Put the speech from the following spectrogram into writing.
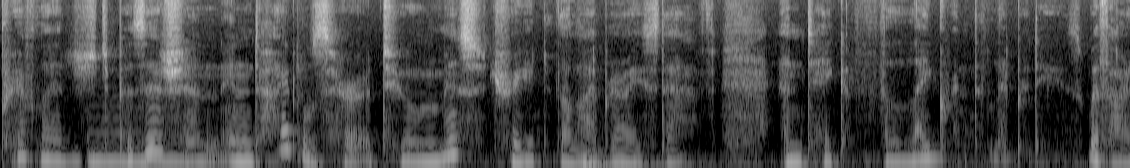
privileged mm. position entitles her to mistreat the library staff and take flagrant liberties with our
